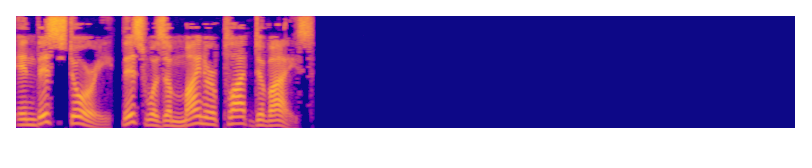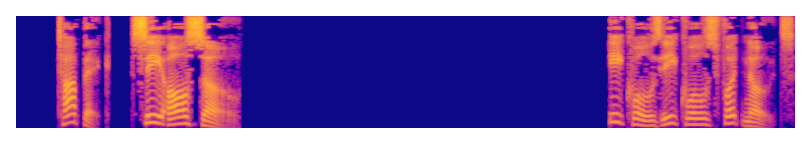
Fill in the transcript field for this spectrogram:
In this story, this was a minor plot device. See also Footnotes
